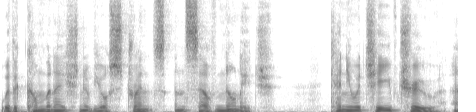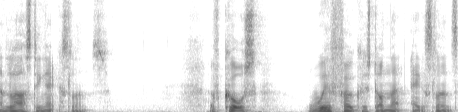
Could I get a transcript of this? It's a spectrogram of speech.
with a combination of your strengths and self knowledge can you achieve true and lasting excellence? Of course, we're focused on that excellence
